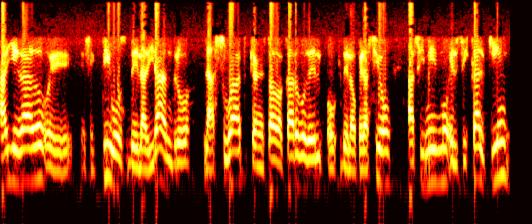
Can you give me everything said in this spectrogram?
ha llegado eh, efectivos de la Dirandro, la SUAT, que han estado a cargo de la operación, asimismo el fiscal, quien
